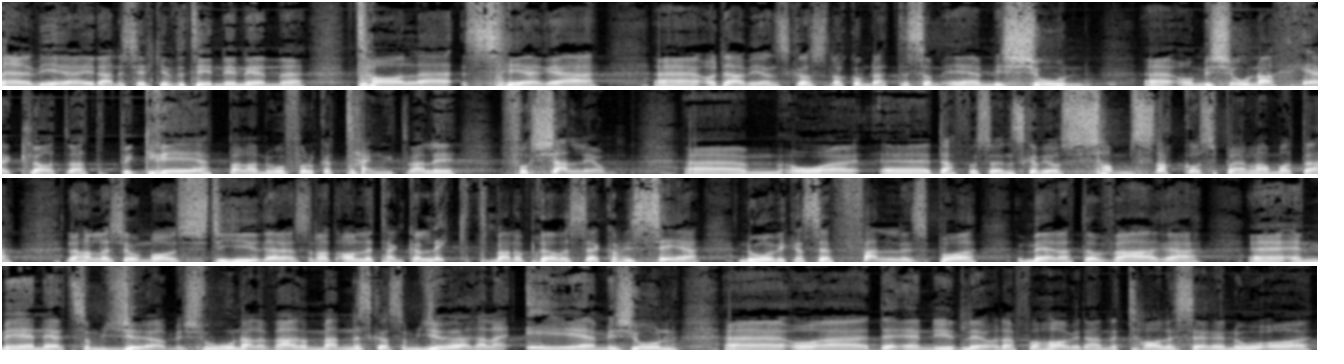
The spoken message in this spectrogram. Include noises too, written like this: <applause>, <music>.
Vi er i denne kirken for tiden inne i en eh, taleserie. eh, og Der vi ønsker å snakke om dette som er misjon. Eh, Og Misjon har helt klart vært et begrep eller noe folk har tenkt veldig forskjellig om. Um, og eh, Derfor så ønsker vi å samsnakke oss på en eller annen måte. Det handler ikke om å styre det sånn at alle tenker likt, men å prøve å se kan vi se noe vi kan se felles på med dette å være eh, en menighet som gjør misjon, eller være mennesker som gjør eller er misjon. Og Det er nydelig, og derfor har vi denne taleserien nå. og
